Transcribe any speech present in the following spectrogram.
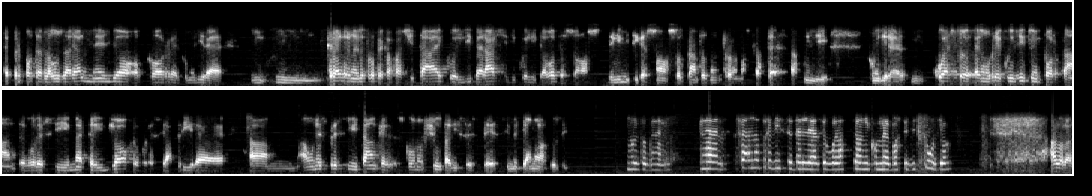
e per poterla usare al meglio occorre, come dire, i, i, credere nelle proprie capacità e ecco, liberarsi di quelli che a volte sono dei limiti che sono soltanto dentro la nostra testa. Quindi, come dire, questo è un requisito importante, volersi mettere in gioco volersi aprire a, a un'espressività anche sconosciuta di se stessi, mettiamola così. Molto bene. Eh, saranno previste delle agevolazioni come borse di studio? Allora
